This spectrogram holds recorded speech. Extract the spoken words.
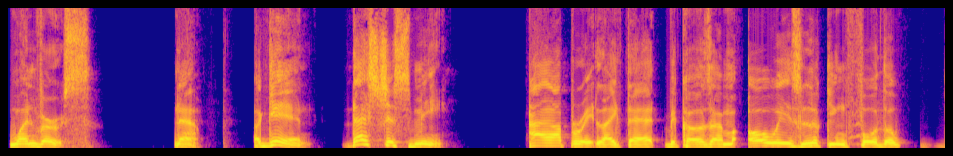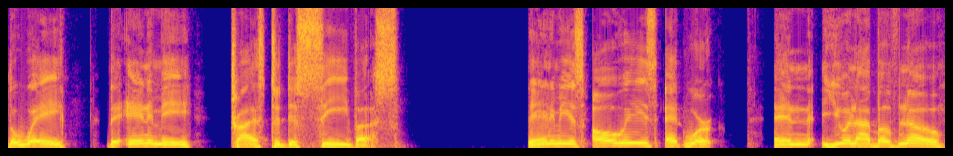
one verse? Now, again, that's just me. I operate like that because I'm always looking for the the way the enemy tries to deceive us. The enemy is always at work. And you and I both know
